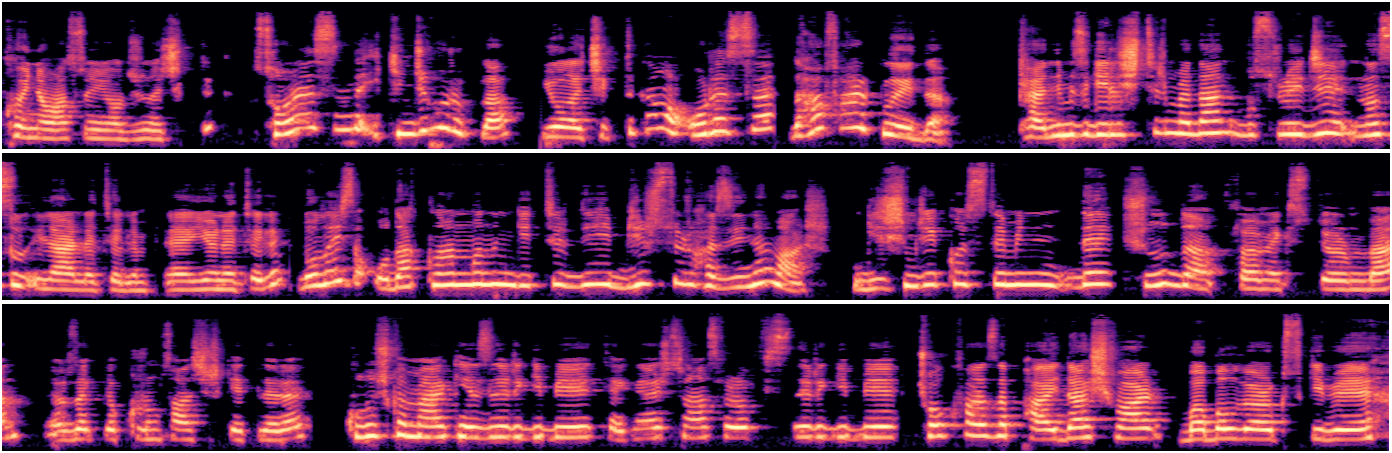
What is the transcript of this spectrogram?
koinovasyon yolculuğuna çıktık. Sonrasında ikinci grupla yola çıktık ama orası daha farklıydı kendimizi geliştirmeden bu süreci nasıl ilerletelim, e, yönetelim? Dolayısıyla odaklanmanın getirdiği bir sürü hazine var. Girişimci ekosisteminde şunu da söylemek istiyorum ben, özellikle kurumsal şirketlere. Kuluçka merkezleri gibi, teknoloji transfer ofisleri gibi çok fazla paydaş var. Bubbleworks gibi.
